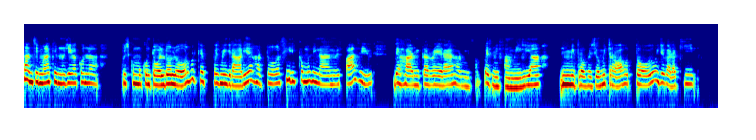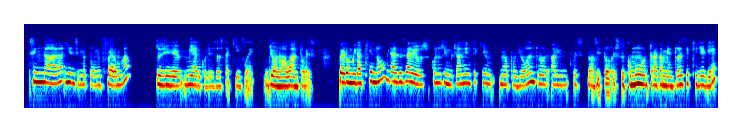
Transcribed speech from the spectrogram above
encima que uno llega con la, pues como con todo el dolor, porque pues migrar y dejar todo así como si nada no es fácil, dejar mi carrera, dejar mi, pues mi familia, mi profesión, mi trabajo, todo, y llegar aquí sin nada y encima todo enferma. Entonces dije, miércoles, hasta aquí fue, yo no aguanto esto. Pero mira que no, gracias a Dios conocí mucha gente que me apoyó dentro, de- hay pues casi todo, estoy como en tratamiento desde que llegué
